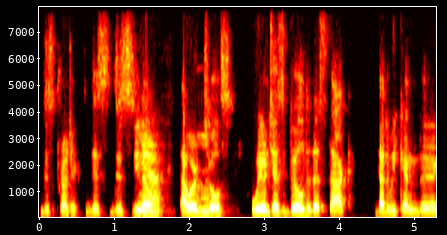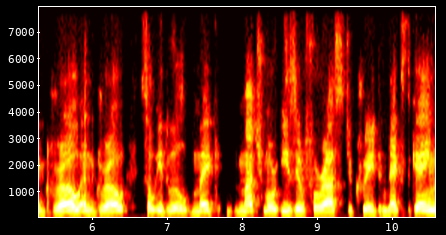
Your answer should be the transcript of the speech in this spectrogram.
this project this this you yeah. know our mm-hmm. tools we'll just build the stack that we can uh, grow and grow so it will make much more easier for us to create the next game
